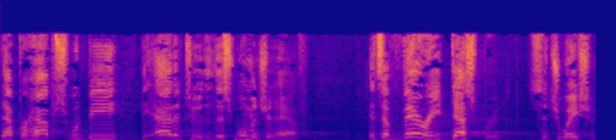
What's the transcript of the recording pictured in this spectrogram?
That perhaps would be the attitude that this woman should have. It's a very desperate situation.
